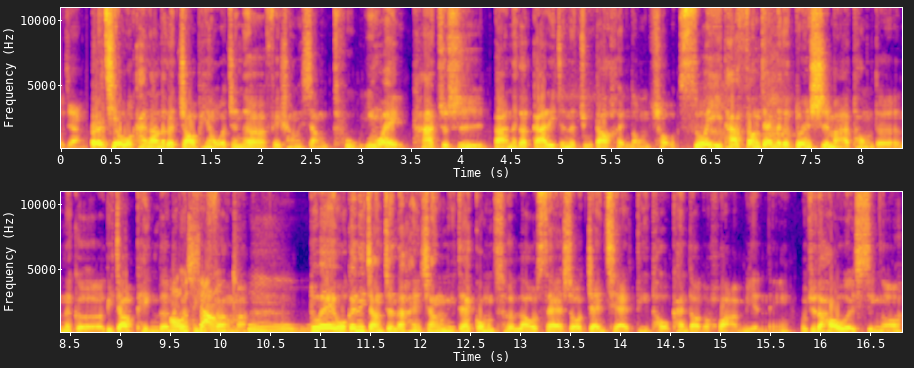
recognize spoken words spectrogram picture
这样，而且我。看到那个照片，我真的非常想吐，因为他就是把那个咖喱真的煮到很浓稠，所以他放在那个蹲式马桶的那个比较平的那个地方嘛。对，我跟你讲，真的很像你在公厕落赛的时候站起来低头看到的画面呢。我觉得好恶心哦。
